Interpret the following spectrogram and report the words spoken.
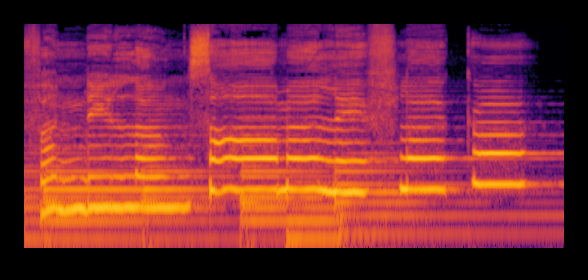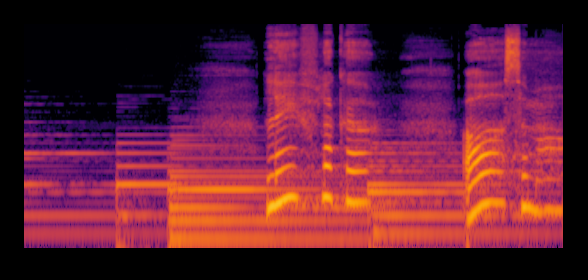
Van die langsame lieflike lieflike asemhaal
